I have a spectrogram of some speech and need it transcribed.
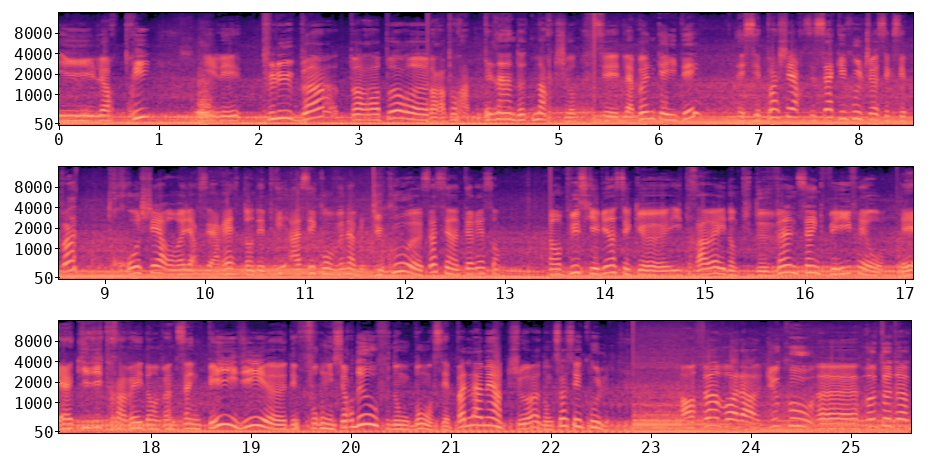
ils- leur prix, il est plus bas par rapport, euh, à plein d'autres marques. C'est de la bonne qualité et c'est pas cher. C'est ça qui est cool. C'est que c'est pas trop cher, on va dire. Ça reste dans des prix assez convenables. Du coup, euh, ça, c'est intéressant. En plus, ce qui est bien, c'est qu'ils travaillent dans plus de 25 pays, frérot. Et à qui dit travaille dans 25 pays, il dit euh, des fournisseurs de ouf. Donc bon, c'est pas de la merde, tu vois. Donc ça, c'est cool. Enfin voilà, du coup, euh, Autodoc,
